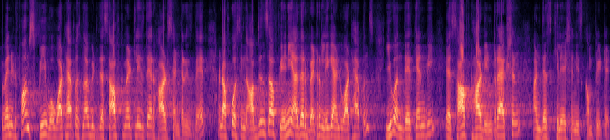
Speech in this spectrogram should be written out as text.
When it forms PO what happens now it is a soft metal is there hard center is there and of course in absence of any other better ligand what happens even there can be a soft hard interaction and this chelation is completed.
